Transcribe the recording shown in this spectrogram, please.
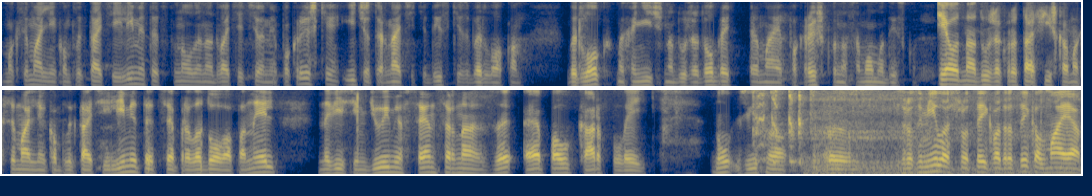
Максимальній комплектації Limited встановлено 27 покришки і 14 диски з бедлоком. Бедлок механічно дуже добре тримає покришку на самому диску. Ще одна дуже крута фішка максимальної комплектації Limited – це приладова панель на 8 дюймів сенсорна з Apple CarPlay. Ну, звісно, е, зрозуміло, що цей квадроцикл має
